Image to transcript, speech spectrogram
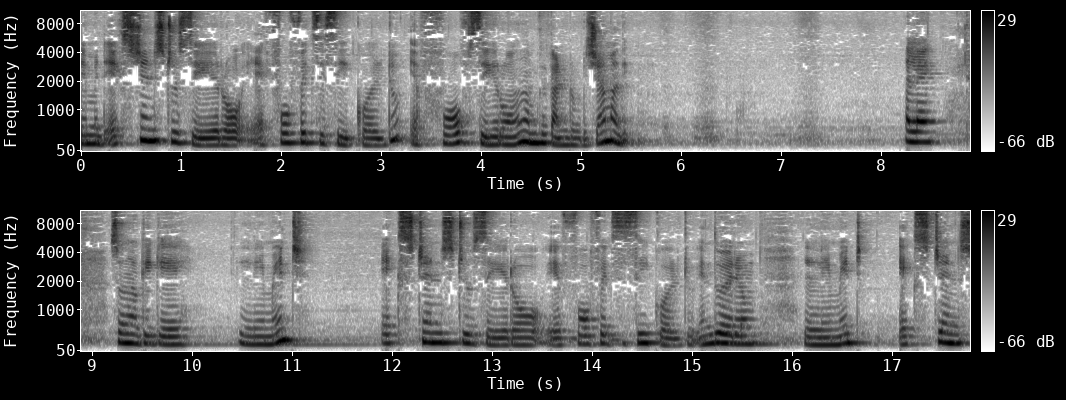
Limit x tends to zero f of x is equal to f of zero എന്ന് നമുക്ക് കണ്ടുപിടിച്ചാൽ മതി. അല്ലേ? സോ നോക്കിക്കേ. Limit x tends to zero f of x is equal to എന്ത് വരും? Limit x tends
